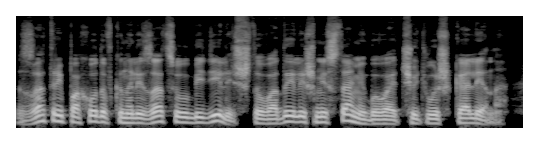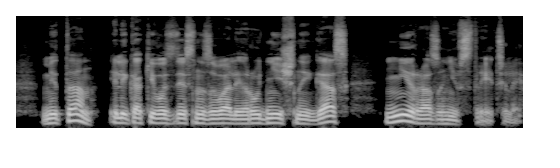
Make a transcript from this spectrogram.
За три похода в канализацию убедились, что воды лишь местами бывает чуть выше колена. Метан, или как его здесь называли рудничный газ, ни разу не встретили.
